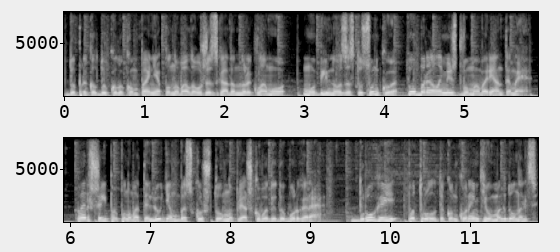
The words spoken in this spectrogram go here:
До прикладу, коли компанія планувала уже згадану рекламу мобільного застосунку, то обирала між двома варіантами: перший пропонувати людям безкоштовну пляшку води до бургера, другий потролити конкурентів Макдональдс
